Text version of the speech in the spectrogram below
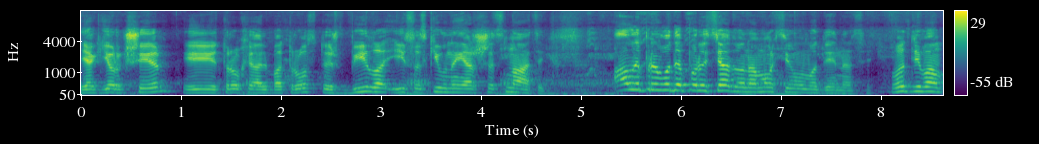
як Йоркшир, і трохи альбатрос, теж біла, і сосків у неї аж 16. Але приводить поросят вона максимум 11. От і вам.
